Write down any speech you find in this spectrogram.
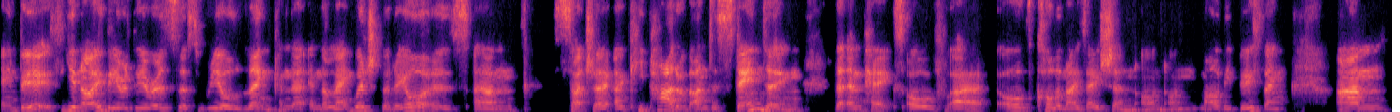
and birth. You know, there there is this real link in the in the language. The reo is um, such a, a, key part of understanding the impacts of uh, of colonization on on Maori birthing. Um,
